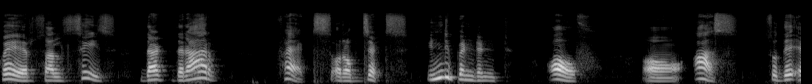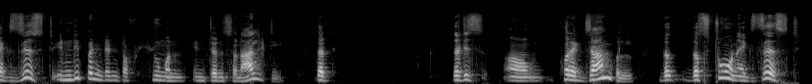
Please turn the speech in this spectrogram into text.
where Searle says that there are facts or objects independent of uh, us. So, they exist independent of human intentionality that that is um, for example, the, the stone exists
